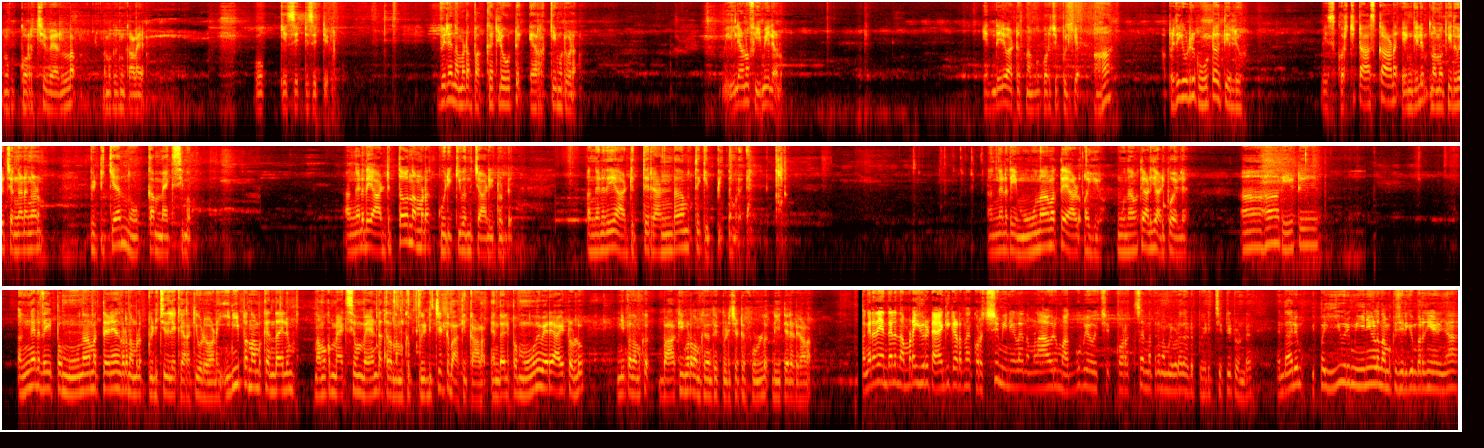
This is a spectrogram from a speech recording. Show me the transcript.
നമുക്ക് കുറച്ച് വെള്ളം നമുക്ക് കളയാം. Okay set set. ഇവരെ നമ്മുടെ ബക്കറ്റിലോട്ട് ഇറക്കി ഇങ്ങോട്ട് വിടാം. മെയിലാണോ ഫീമെയിലാണോ എന്തേലും ആട്ടെ നമുക്ക് കുറച്ച് പിടിക്കാം. ആ അപ്പോഴത്തേക്ക് ഇവിടെ ഒരു കൂട്ടം എത്തിയല്ലോ. മീൻസ് കുറച്ച് ടാസ്ക്കാണ് എങ്കിലും നമുക്ക് ഇത് വെച്ച് എങ്ങാണെങ്ങാനും പിടിക്കാൻ നോക്കാം മാക്സിമം അങ്ങനെ ദേ അടുത്തവൻ നമ്മുടെ കുരുക്കി വന്ന് ചാടിയിട്ടുണ്ട്. അങ്ങനെ ദേ അടുത്ത രണ്ടാമത്തെ കിപ്പി നമ്മുടെ അങ്ങനെ ഈ മൂന്നാമത്തെ ആൾ അയ്യോ മൂന്നാമത്തെ ആൾ ചാടിപ്പോയല്ലേ? ആഹാ അതേട്ട് അങ്ങനെ ദേ ഇപ്പം മൂന്നാമത്തേനെയും കൂടെ നമ്മൾ പിടിച്ചതിലേക്ക് ഇറക്കി വിടുവാണ്. ഇനിയിപ്പം നമുക്ക് എന്തായാലും നമുക്ക് മാക്സിമം വേണ്ടത്ര നമുക്ക് പിടിച്ചിട്ട് ബാക്കി കാണാം. എന്തായാലും ഇപ്പം മൂന്ന് പേരെ ആയിട്ടുള്ളൂ. ഇനിയിപ്പോൾ നമുക്ക് ബാക്കിയും കൂടെ നമുക്ക് ഇതിനകത്ത് പിടിച്ചിട്ട് ഫുള്ള് ഡീറ്റെയിൽ ആയിട്ട് കാണാം. അങ്ങനെ എന്തായാലും നമ്മുടെ ഈ ഒരു ടാങ്കിൽ കിടന്ന കുറച്ച് മീനുകളെ നമ്മൾ ആ ഒരു മഗ് ഉപയോഗിച്ച് കുറച്ചെണ്ണത്തിന് നമ്മളിവിടെ പിടിച്ചിട്ടിട്ടുണ്ട്. എന്തായാലും ഇപ്പം ഈ ഒരു മീനുകൾ നമുക്ക് ശരിക്കും പറഞ്ഞു കഴിഞ്ഞാൽ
